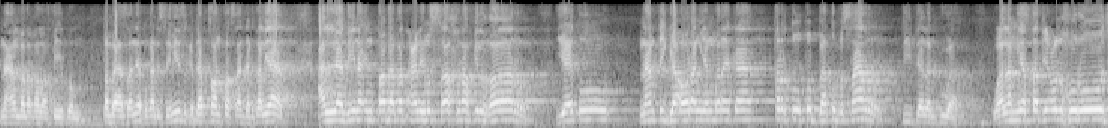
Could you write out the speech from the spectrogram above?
Na'am barakallahu fikum. Pembahasannya bukan di sini sekedar contoh saja. Kita lihat. Alladzina intabaqat 'alaihimus sakhra fil ghar, yaitu enam tiga orang yang mereka tertutup batu besar di dalam gua. Walam yastati'ul khuruj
